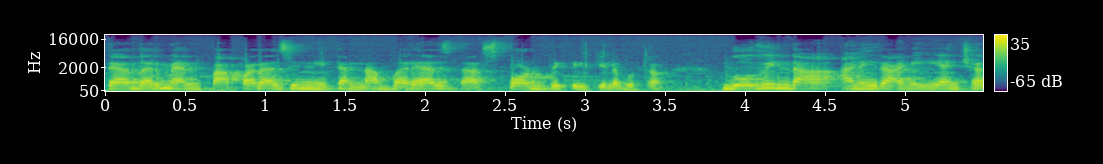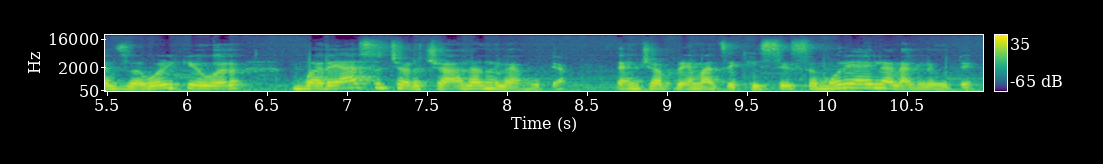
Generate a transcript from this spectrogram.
त्या दरम्यान पापाराजींनी त्यांना बऱ्याचदा स्पॉट देखील केलं होतं. गोविंदा आणि राणी यांच्या जवळकेवर बऱ्याच चर्चा रंगल्या होत्या. त्यांच्या प्रेमाचे किस्से समोर यायला लागले होते.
